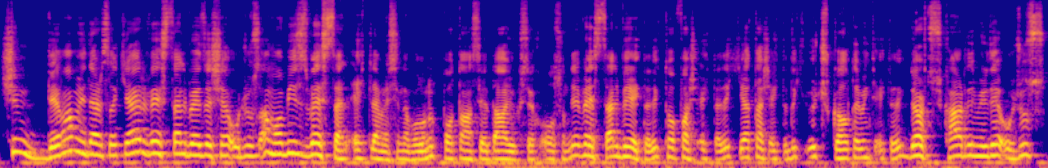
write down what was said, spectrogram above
Şimdi devam edersek eğer Vestel BZŞ ucuz ama biz Vestel eklemesinde bulunduk. Potansiyeli daha yüksek olsun diye Vestel 1 ekledik. Tofaş ekledik. Yataş ekledik. 3 Galata Wind ekledik. 4 Kardemir'de ucuz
